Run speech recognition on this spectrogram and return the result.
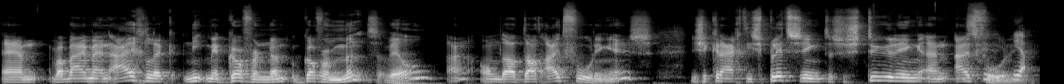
Um, waarbij men eigenlijk niet meer government wil, omdat dat uitvoering is. Dus je krijgt die splitsing tussen sturing en uitvoering. Ja.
